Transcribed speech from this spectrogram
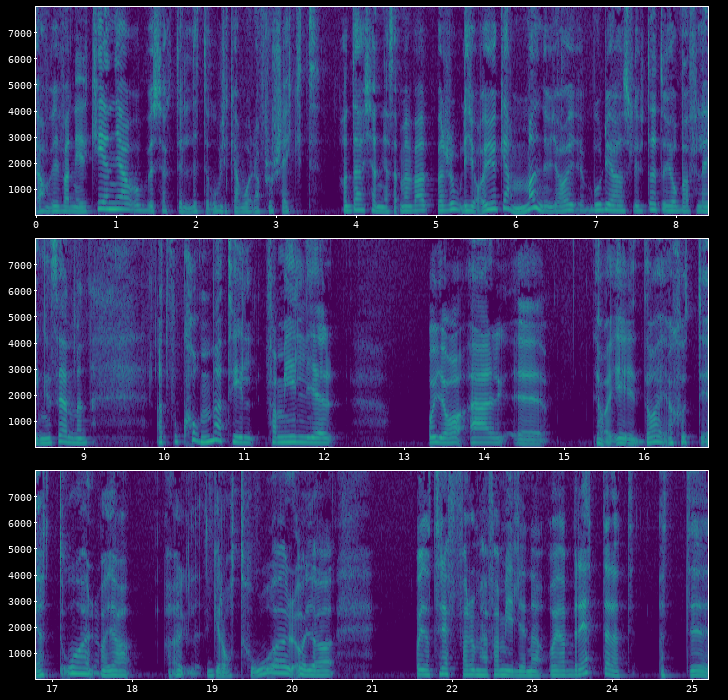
ja, vi var nere i Kenya och besökte lite olika våra projekt. Och där känner jag så här, men vad, vad roligt. Jag är ju gammal nu. Jag borde ju ha slutat att jobba för länge sedan. Men att få komma till familjer och jag är, eh, jag är, idag är jag 71 år och jag har grått hår och jag, och jag träffar de här familjerna och jag berättar att, att eh,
